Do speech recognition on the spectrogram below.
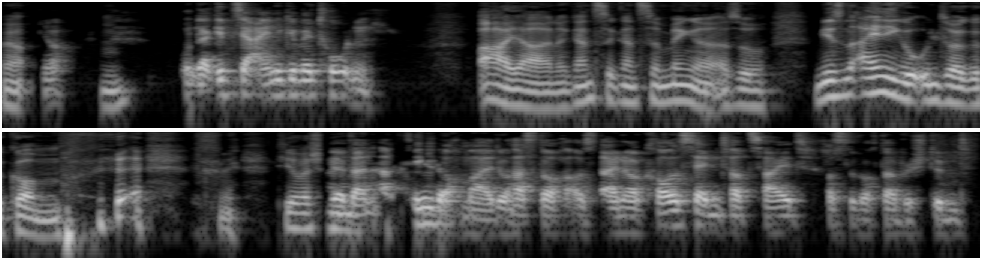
Ja. ja. Hm. Und da gibt's ja einige Methoden. Ah ja, eine ganze, ganze Menge. Also mir sind einige untergekommen. ja, dann erzähl doch mal. Du hast doch aus deiner Callcenter-Zeit, hast du doch da bestimmt.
